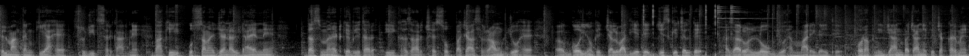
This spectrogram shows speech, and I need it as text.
फिल्मांकन किया है सुजीत सरकार ने। बाकी उस समय जनरल डायर ने 10 मिनट के भीतर 1650 राउंड जो है गोलियों के चलवा दिए थे, जिसके चलते हज़ारों लोग जो है मारे गए थे और अपनी जान बचाने के चक्कर में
